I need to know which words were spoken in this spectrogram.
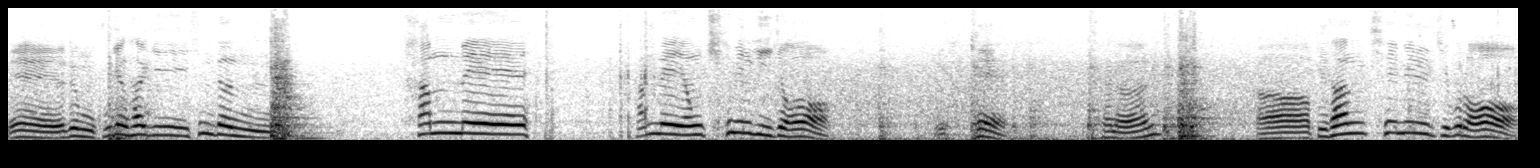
네, 요즘 구경하기 힘든 삼매, 삼매용 채밀기죠. 네, 저는, 어, 비상 채밀기구로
